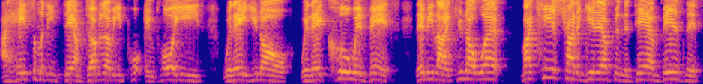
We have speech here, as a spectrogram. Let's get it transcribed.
I hate some of these damn WWE po- employees when they, you know, when they cool with Vince, they be like, you know what? My kids try to get up in the damn business.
